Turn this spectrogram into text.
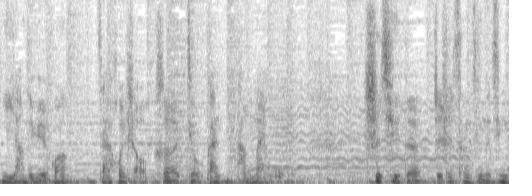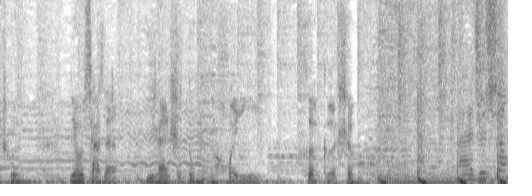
一样的月光再回首和酒干倘卖无。逝去的只是曾经的青春，留下的依然是动人的回忆和歌声。爱就像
